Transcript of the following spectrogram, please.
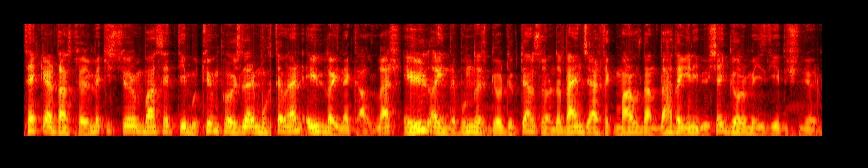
Tekrardan söylemek istiyorum bahsettiğim bu tüm projeler muhtemelen Eylül ayına kaldılar. Eylül ayında bunları gördükten sonra da bence artık Marvel'dan daha da yeni bir şey görmeyiz diye düşünüyorum.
